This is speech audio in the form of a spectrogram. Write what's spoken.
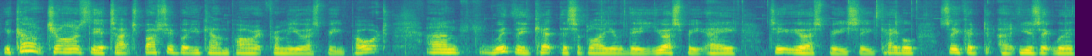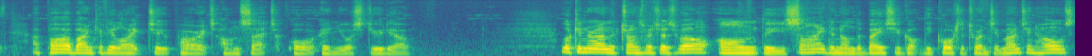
You can't charge the attached battery but you can power it from a USB port and with the kit they supply you the USB-A to USB-C cable so you could uh, use it with a power bank if you like to power it on set or in your studio. Looking around the transmitter as well, on the side and on the base you've got the quarter 20 mounting holes.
